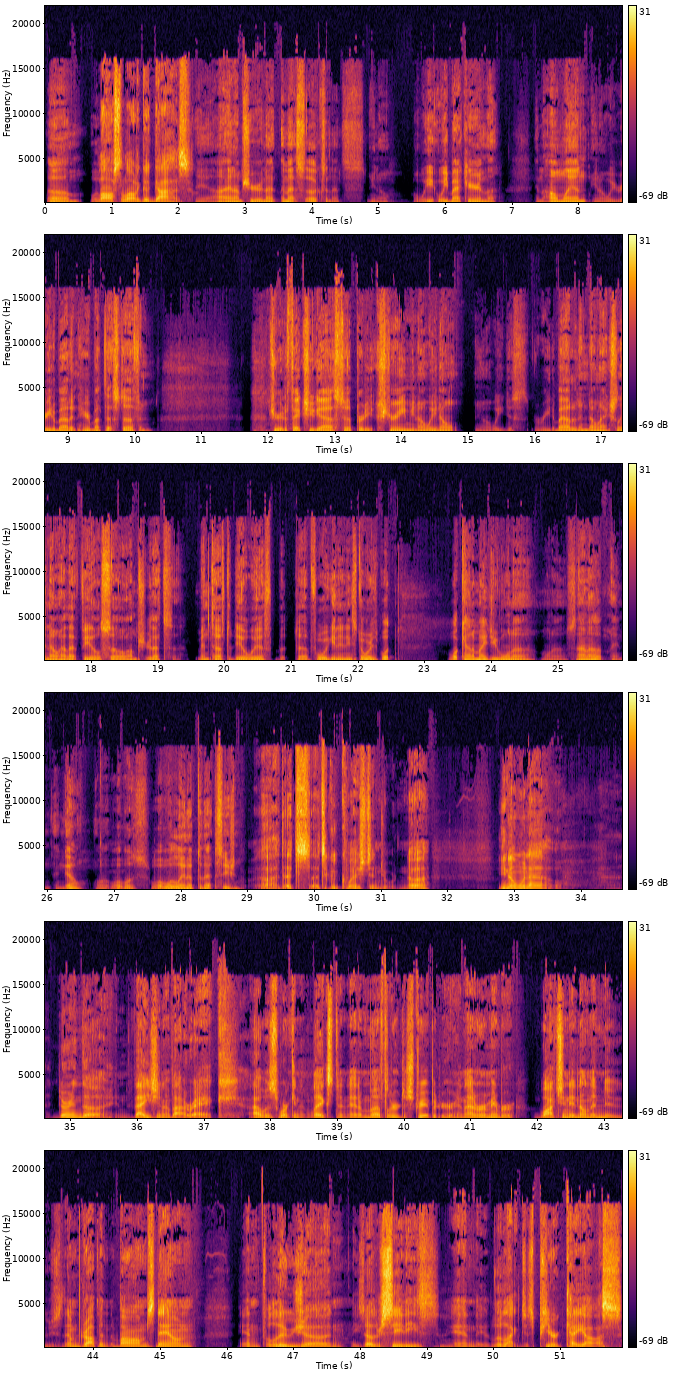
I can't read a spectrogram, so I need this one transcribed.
Um, well, lost a lot of good guys. Yeah, and I'm sure that and that sucks, and that's you know we we back here in the in the homeland, you know, we read about it and hear about that stuff, and I'm sure it affects you guys to a pretty extreme. You know, we don't, you know, we just read about it and don't actually know how that feels. So I'm sure that's been tough to deal with. But uh, before we get into any stories, what what kind of made you want to want to sign up and, and go? What what was what what led up to that decision? Uh, that's that's a good question, Jordan. Uh, you know, when I during the invasion of Iraq, I was working in Lexington at a muffler distributor, and I remember watching it on the news, them dropping the bombs down in Fallujah and these other cities, and it looked like just pure chaos.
